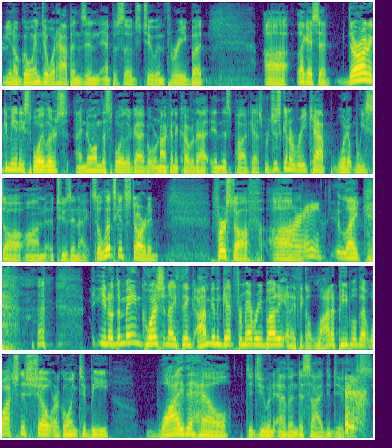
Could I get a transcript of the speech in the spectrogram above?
you know, go into what happens in episodes two and three, but uh, like I said, there aren't going to be any spoilers. I know I'm the spoiler guy, but we're not going to cover that in this podcast. We're just going to recap what we saw on a Tuesday night. So let's get started. First off, um, Alrighty. like you know the main question i think i'm going to get from everybody and i think a lot of people that watch this show are going to be why the hell did you and evan decide to do this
